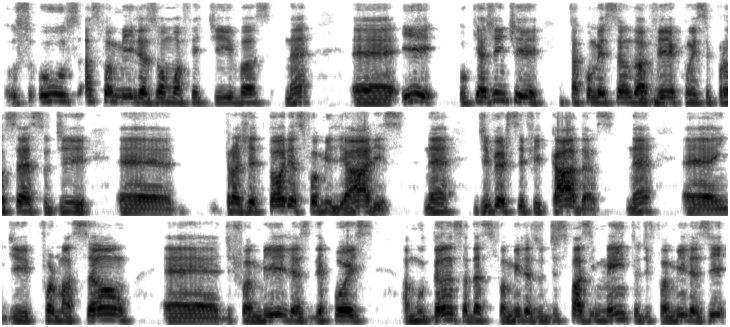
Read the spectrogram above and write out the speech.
os, os, as famílias homoafetivas, né? É, e o que a gente está começando a ver com esse processo de é, trajetórias familiares, né, diversificadas, né, é, de formação é, de famílias, depois a mudança das famílias, o desfazimento de famílias e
